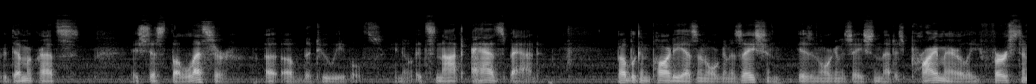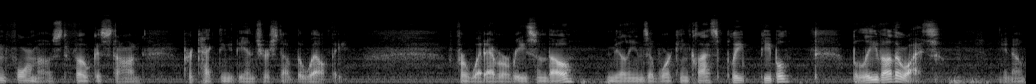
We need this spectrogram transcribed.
The Democrats, it's just the lesser of the two evils. You know, it's not as bad. Republican Party as an organization is an organization that is primarily, first and foremost, focused on protecting the interest of the wealthy. For whatever reason, though, millions of working class people believe otherwise. You know,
